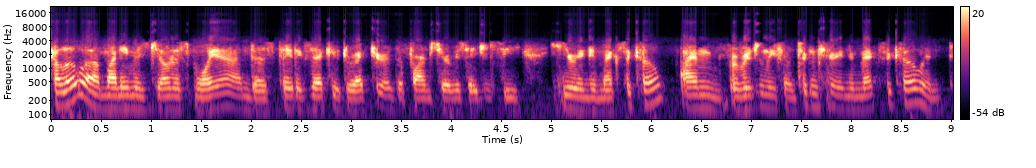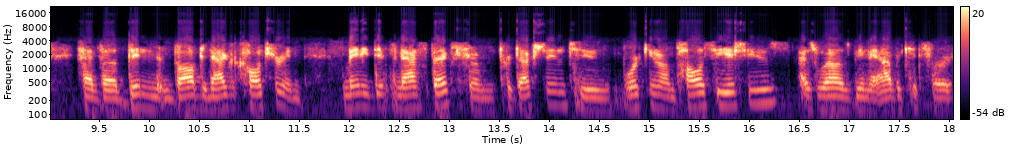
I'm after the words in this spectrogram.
Hello, uh, my name is Jonas Moya. I'm the State Executive Director of the Farm Service Agency here in New Mexico. I'm originally from Tucumcari, New Mexico, and have uh, been involved in agriculture in many different aspects from production to working on policy issues, as well as being an advocate for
